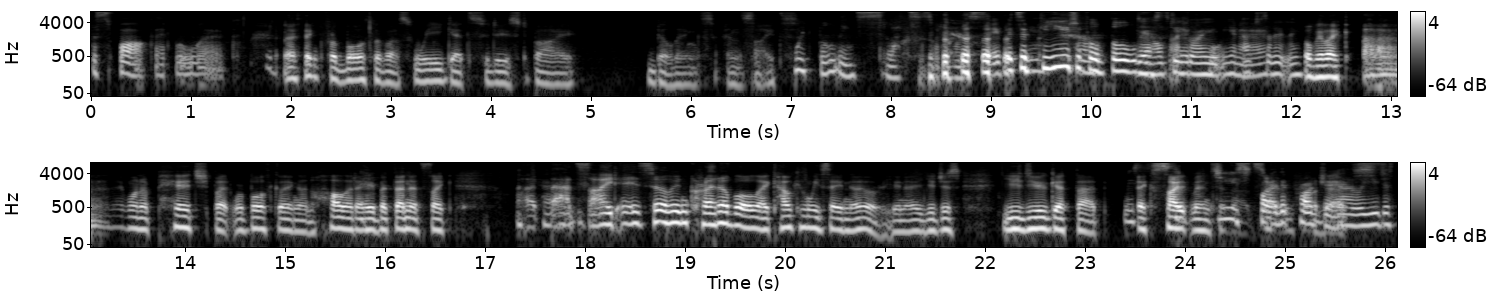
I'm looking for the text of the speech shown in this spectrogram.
the spark that will work. And I think for both of us, we get seduced by buildings and sites. We're building sluts, is what I want to say. If it's a Yeah. beautiful building, I'll Yes, do I it agree. for, you know. Absolutely. We'll be like, ah, they want to pitch, but we're both going on holiday. But then it's like, but Okay. that site is so incredible. Like, how can we say no? You know, you just, you do get that We're excitement. about seduced by the project. No, you just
